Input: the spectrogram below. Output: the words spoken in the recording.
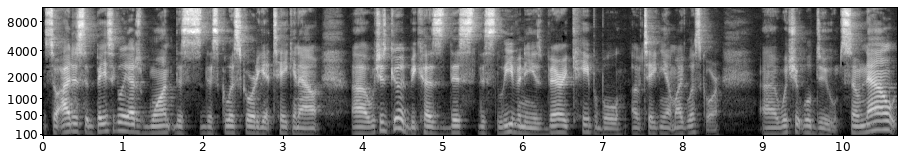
so I just basically I just want this this Gliscor to get taken out, uh, which is good because this this Leavanny is very capable of taking out my Gliscor, uh, which it will do. So now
